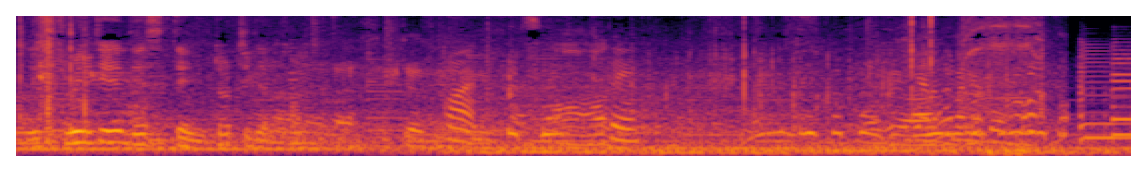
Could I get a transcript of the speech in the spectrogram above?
This 20, this 10, 30 grams. What? It's not oh, big.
